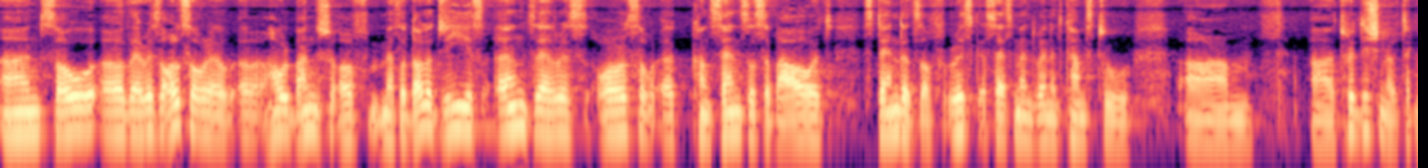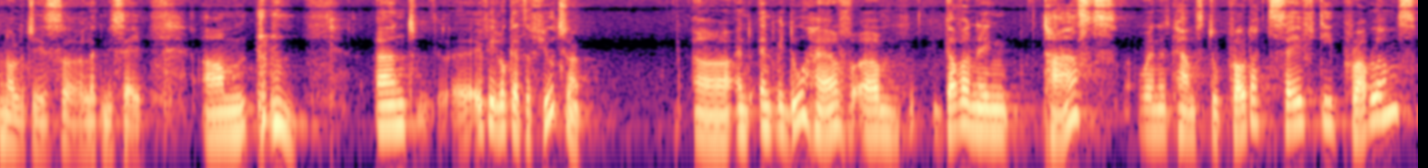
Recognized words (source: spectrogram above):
And so uh, there is also a, a, whole bunch of methodologies, and there is also a consensus about standards of risk assessment when it comes to um, traditional technologies, uh, let me say. Um, and uh, if we look at the future, and, and we do have um, governing tasks when it comes to product safety problems.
